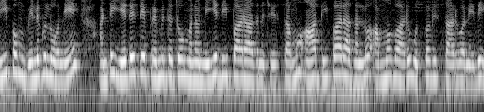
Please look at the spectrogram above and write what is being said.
దీపం వెలుగులోనే అంటే ఏదైతే ప్రమిదతో మనం నెయ్యి దీపారాధన చేస్తామో ఆ దీపారాధనలో అమ్మవారు ఉద్భవిస్తారు అనేది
